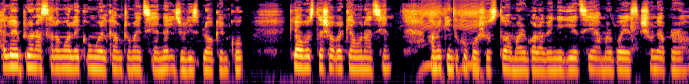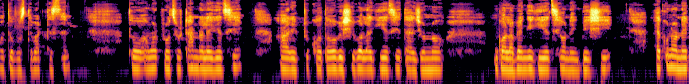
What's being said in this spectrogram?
হ্যালো এভরিওয়ান আসসালামু আলাইকুম welcome to my channel Julie's blog and cook কী অবস্থা? সবার কেমন আছেন? আমি কিন্তু খুব অসুস্থ, আমার গলা ভেঙে গিয়েছে, আমার বয়স শুনে আপনারা হয়তো বুঝতে পারতেছেন। তো আমার প্রচুর ঠান্ডা লেগেছে আর একটু কথাও বেশি বলা গিয়েছে, তাই জন্য গলা ভেঙে গিয়েছে অনেক বেশি। এখন অনেক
